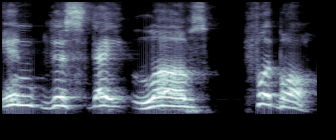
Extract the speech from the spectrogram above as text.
in this state loves football.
